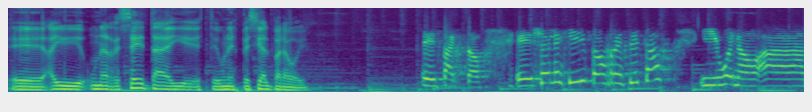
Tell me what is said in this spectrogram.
Eh, hay una receta y este, un especial para hoy. Exacto. Eh, yo elegí dos recetas y bueno, a,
